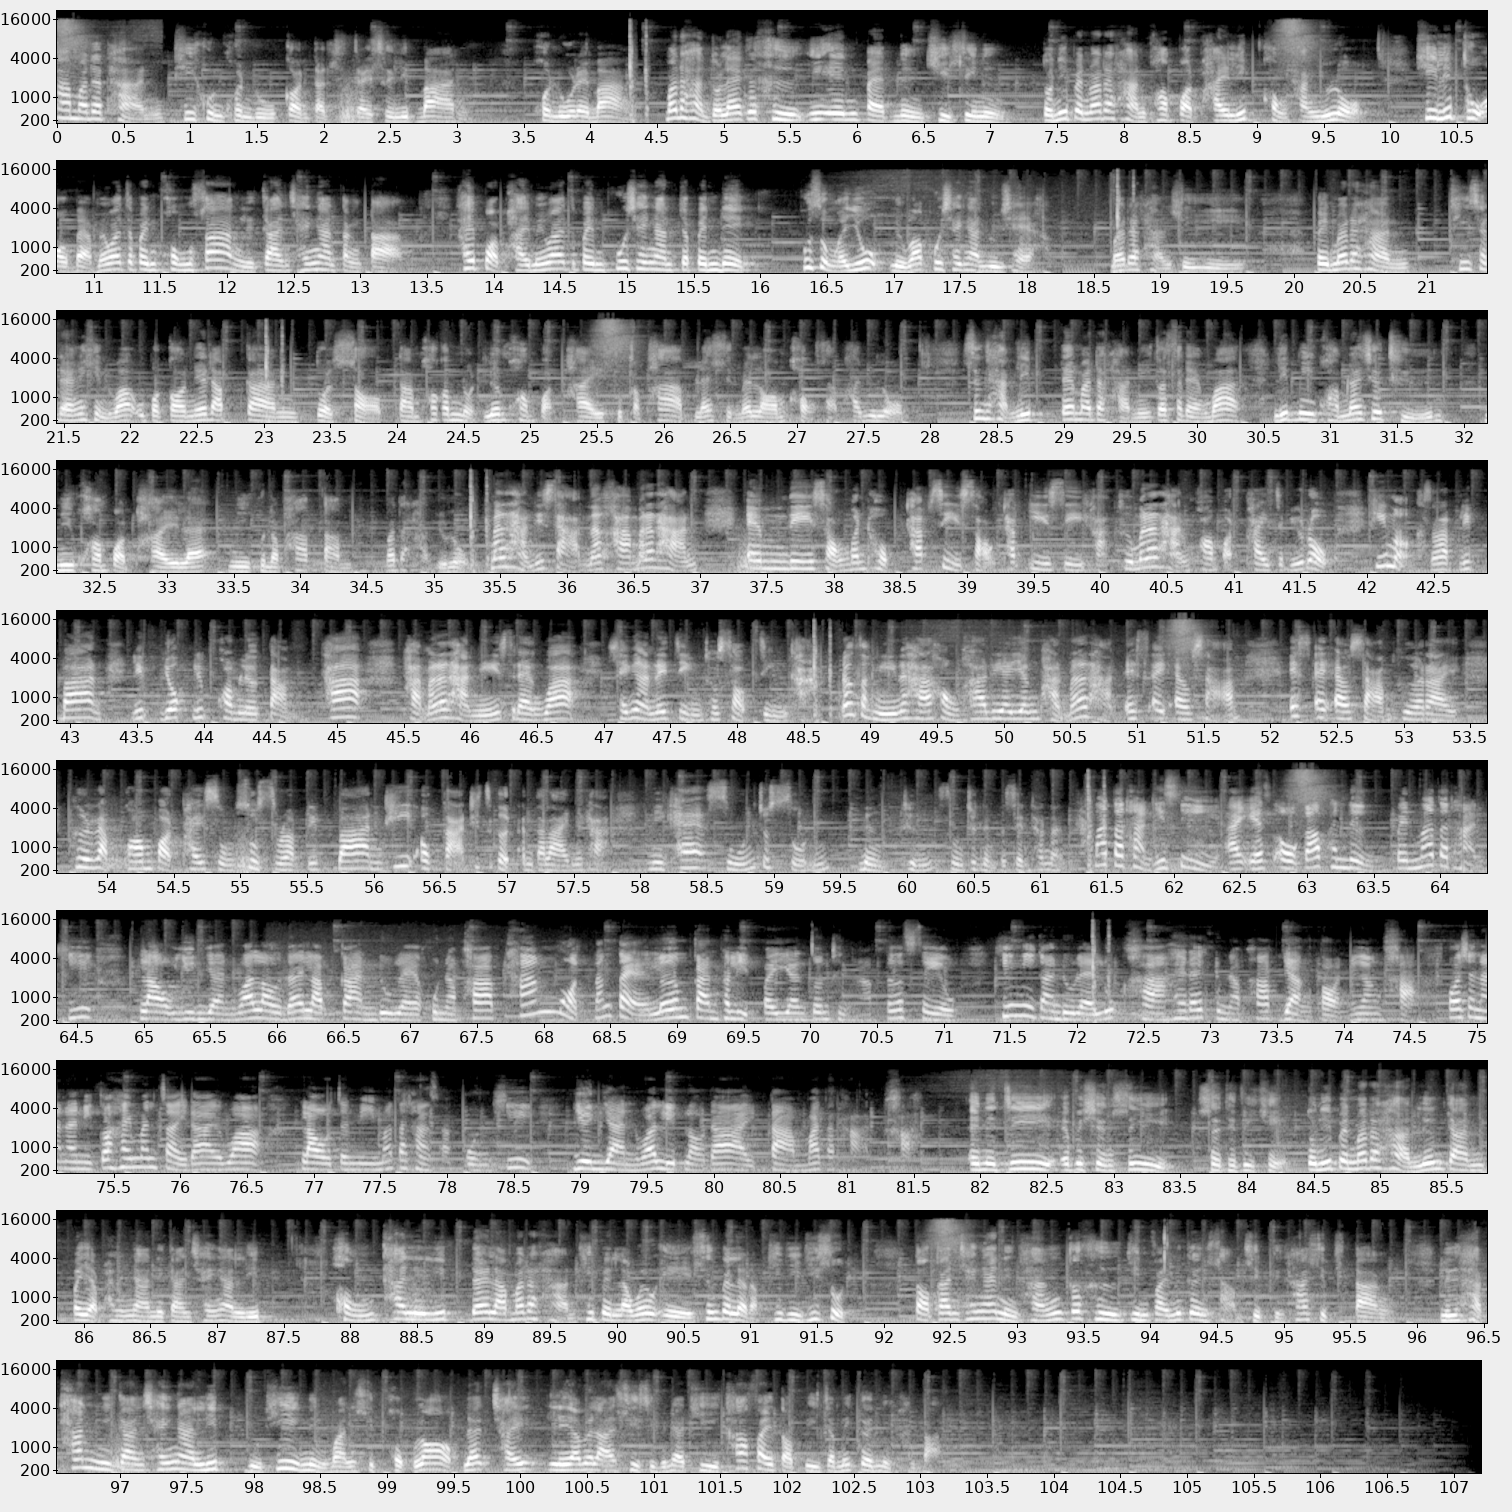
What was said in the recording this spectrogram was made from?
5 มาตรฐานที่คุณควรรู้ก่อนตัดสินใจซื้อลิฟต์บ้าน ควรรู้อะไรบ้าง มาตรฐานตัวแรกก็คือ EN 8 1 41ตัวนี้เป็นมาตรฐานความปลอดภัยลิฟต์ของทางยุโรปที่ลิฟต์ถูกออกแบบไม่ว่าจะเป็นโครงสร้างหรือการใช้งานต่างๆ ให้ปลอดภัยไม่ว่าจะเป็นผู้ใช้งานจะเป็นเด็ก ผู้สูงอายุหรือว่าผู้ใช้งานวีลแชร์ครับมาตรฐาน CE เป็นมาตรฐานที่แสดงให้เห็นว่าอุปกรณ์ได้รับการตรวจสอบตามข้อกำหนดเรื่องความปลอดภัย สุขภาพ และสิ่งแวดล้อมของสหภาพยุโรป ซึ่งหากลิฟต์ได้มาตรฐานนี้ก็แสดงว่าลิฟต์มีความน่าเชื่อถือ มีความปลอดภัยและมีคุณภาพตามมาตรฐานยุโรป มาตรฐานที่ 3 นะคะ มาตรฐาน MD206 ทับ42ทับ EC ค่ะ คือมาตรฐานความปลอดภัยจากยุโรป ที่เหมาะสำหรับลิฟต์บ้าน ลิฟต์ยก ลิฟต์ความเร็วต่ำ ถ้าผ่านมาตรฐานนี้แสดงว่าใช้งานได้จริงทดสอบจริงค่ะ นอกจากนี้นะคะของคาเดียยังผ่านมาตรฐาน SIL 3 SIL 3คืออะไร คือระดับความปลอดภัยสูงสุดสำหรับลิฟต์บ้านที่โอกาสที่จะเกิดอันตรายเนี่ยค่ะมีแค่ 0.01ถึง0.1%เท่านั้นค่ะมาตรฐานที่ 4 ISO 9001 เป็นมาตรฐานที่เรายืนยันว่าเราได้รับการดูแลคุณภาพทั้งหมดตั้งแต่เริ่มการผลิตไปยันจนถึง after sale ที่มีการดูแลลูกค้าให้ได้คุณภาพอย่างต่อเนื่องค่ะ เพราะฉะนั้นอันนี้ก็ให้มั่นใจได้ว่าเราจะมีมาตรฐานสากลที่ยืนยันว่าลิฟต์เราได้ตามมาตรฐานค่ะ Energy Efficiency Certificate ตัวนี้เป็นมาตรฐานเรื่องการประหยัดพลังงานในการใช้งานลิฟต์ของ k a i l e Lift ได้รับมาตรฐานที่เป็น Level A ซึ่งเป็นระดับที่ดีที่สุด ต่อการใช้งานหนึ่งครั้งก็คือกินไฟไม่เกิน 30-50 สตางค์หรือหากท่านมีการใช้งานลิฟต์อยู่ที่ 1 วัน 16 รอบ และใช้ระยะเวลา 40 วินาที ค่าไฟต่อปีจะไม่เกิน 1,000 บาท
